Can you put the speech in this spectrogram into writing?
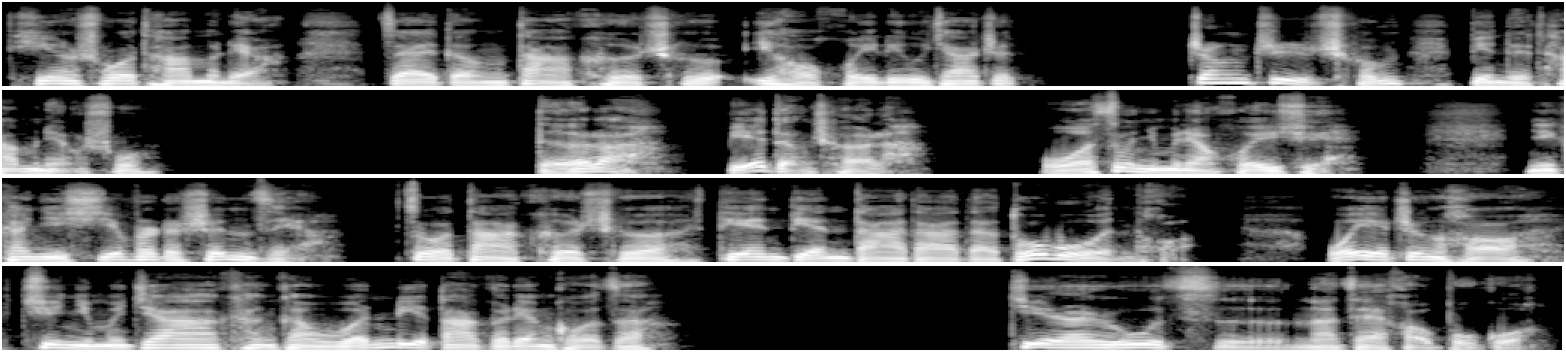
听说他们俩在等大客车要回刘家镇，张志成便对他们俩说：“得了，别等车了，我送你们俩回去。你看你媳妇的身子呀，坐大客车颠颠哒哒的，多不稳妥。我也正好去你们家看看文丽大哥两口子。既然如此，那再好不过。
